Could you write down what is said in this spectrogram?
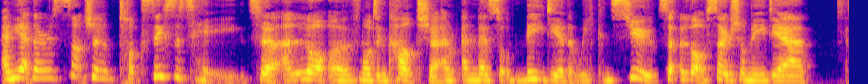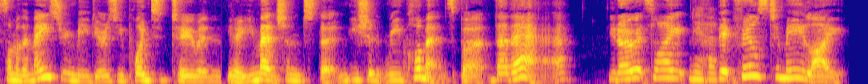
and yet there is such a toxicity to a lot of modern culture and, and there's sort of media that we consume. So a lot of social media, some of the mainstream media, as you pointed to, and you know, you mentioned that you shouldn't read comments, but they're there. You know, it's like Yeah. it feels to me like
